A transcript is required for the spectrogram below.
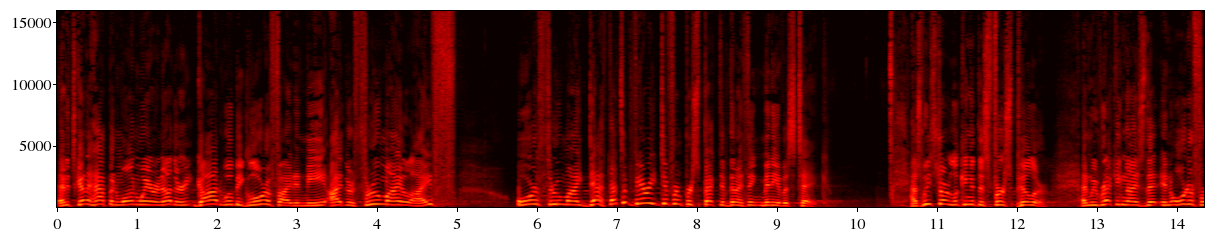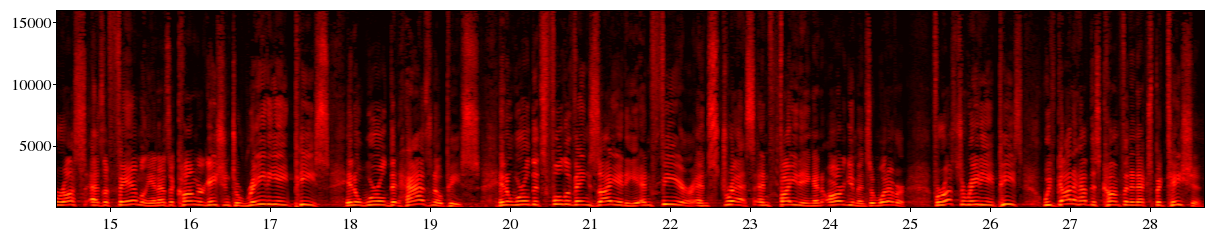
And it's going to happen one way or another. God will be glorified in me either through my life or through my death. That's a very different perspective than I think many of us take. As we start looking at this first pillar, and we recognize that in order for us as a family and as a congregation to radiate peace in a world that has no peace, in a world that's full of anxiety and fear and stress and fighting and arguments and whatever, for us to radiate peace, we've got to have this confident expectation.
